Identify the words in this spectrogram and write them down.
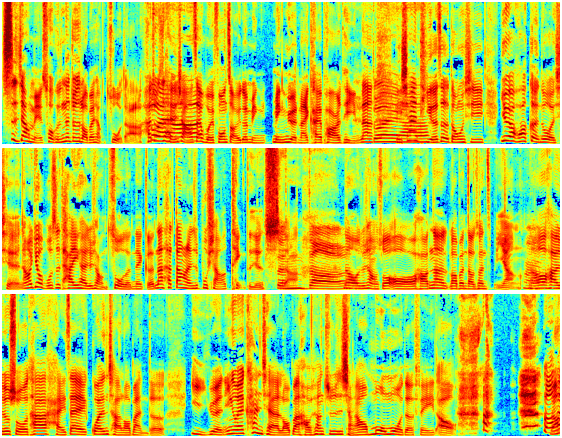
是这样没错，可是那就是老板想做的啊，他就是很想要在微风找一堆名名媛来开 party。那你现在提了这个东西，又要花更多的钱，然后又不是他一开始就想做的那个，那他当然是不想要挺这件事啊。真的。那我就想说，哦，好，那老板打算怎么样？嗯、然后他就说他还在观察老板的意愿，因为看起来老板好像就是想要默默的 fade out。然后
